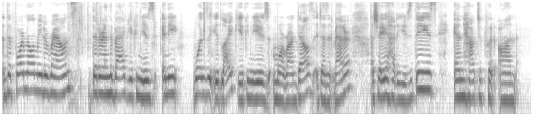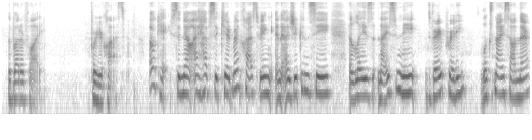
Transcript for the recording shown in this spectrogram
the four millimeter rounds that are in the bag. You can use any ones that you'd like. You can use more rondelles, it doesn't matter. I'll show you how to use these and how to put on the butterfly for your clasp. Okay, so now I have secured my clasping and as you can see, it lays nice and neat. It's very pretty, looks nice on there.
